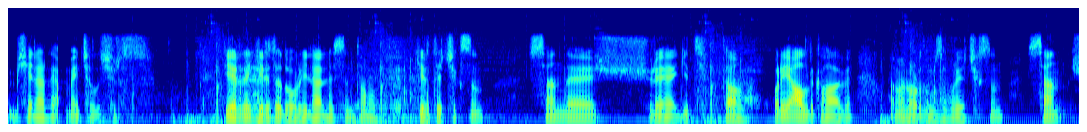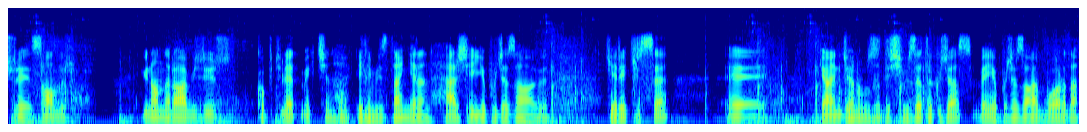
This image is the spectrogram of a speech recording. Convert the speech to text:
bir şeyler de yapmaya çalışırız. Diğeri de Girit'e doğru ilerlesin. Tamam. Girit'e çıksın. Sen de şuraya git. Tamam. Orayı aldık abi. Hemen ordumuz buraya çıksın. Sen şuraya saldır. Yunanlar abi %100 kapitüle etmek için elimizden gelen her şeyi yapacağız abi. Gerekirse eee, yani canımızı dişimize takacağız ve yapacağız abi. Bu arada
